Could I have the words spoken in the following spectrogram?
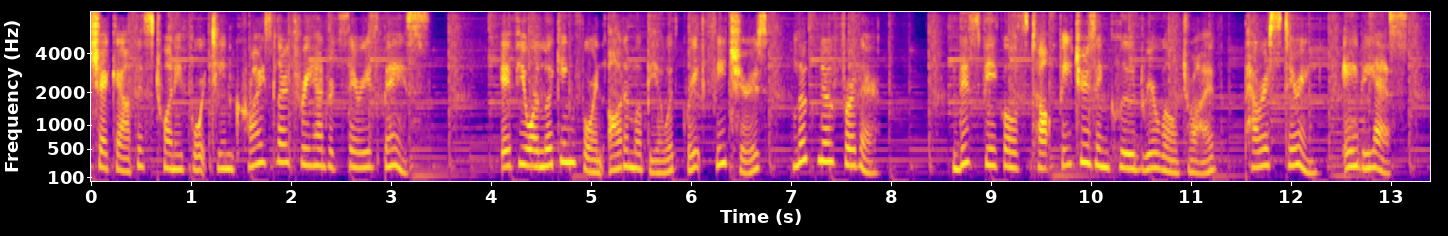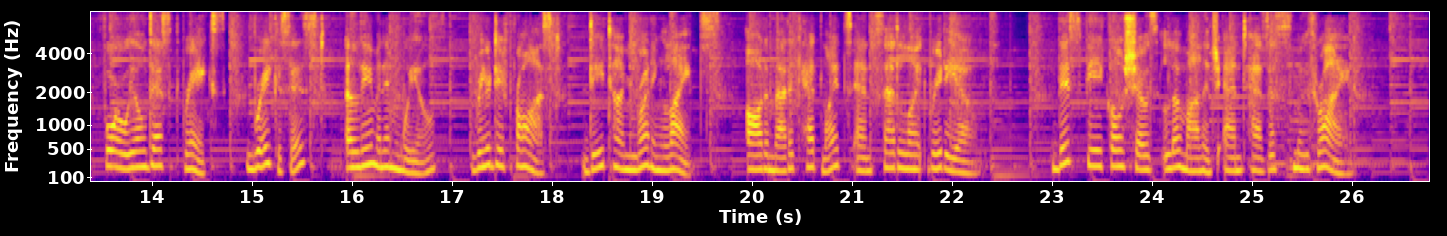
Check out this 2014 Chrysler 300 Series base. If you are looking for an automobile with great features, look no further. This vehicle's top features include rear-wheel drive, power steering, ABS, four-wheel disc brakes, brake assist, aluminum wheels, rear defrost, daytime running lights, automatic headlights and satellite radio. This vehicle shows low mileage and has a smooth ride.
